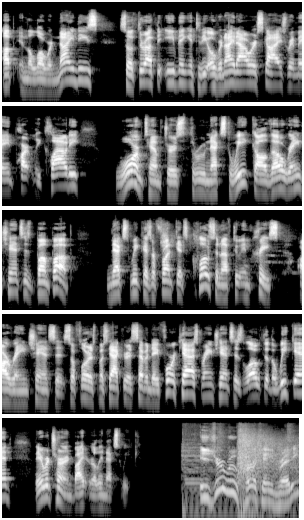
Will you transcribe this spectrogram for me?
up in the lower 90s. So throughout the evening into the overnight hours, skies remain partly cloudy. Warm temperatures through next week, although rain chances bump up next week as a front gets close enough to increase our rain chances. So Florida's most accurate seven-day forecast, rain chances low through the weekend. They return by early next week. Is your roof hurricane ready?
